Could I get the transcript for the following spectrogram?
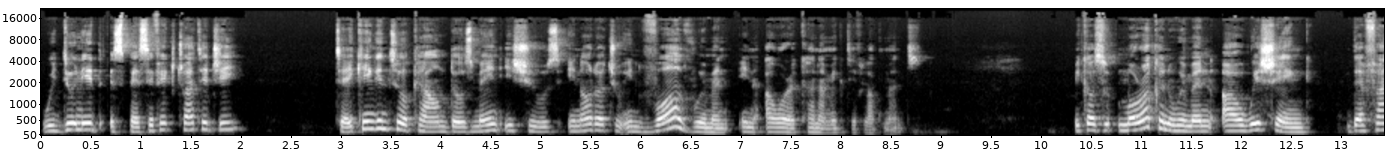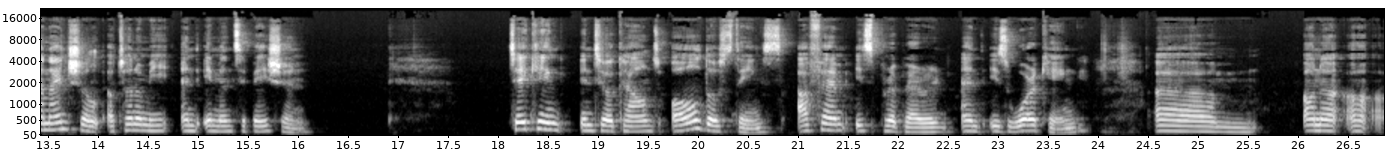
We do need a specific strategy taking into account those main issues in order to involve women in our economic development. Because Moroccan women are wishing their financial autonomy and emancipation. Taking into account all those things, AFEM is preparing and is working um, on a uh,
